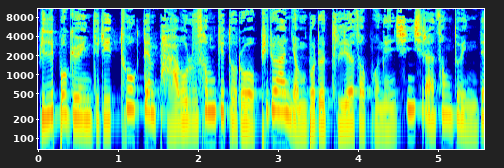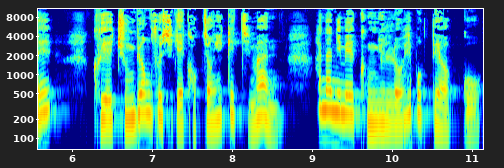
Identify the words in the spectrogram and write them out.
빌립보 교인들이 투옥된 바울을 섬기도록 필요한 연보를 들려서 보낸 신실한 성도인데 그의 중병 소식에 걱정했겠지만 하나님의 극률로 회복되었고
